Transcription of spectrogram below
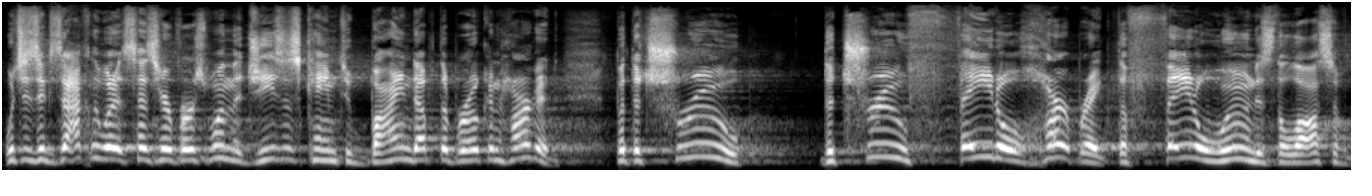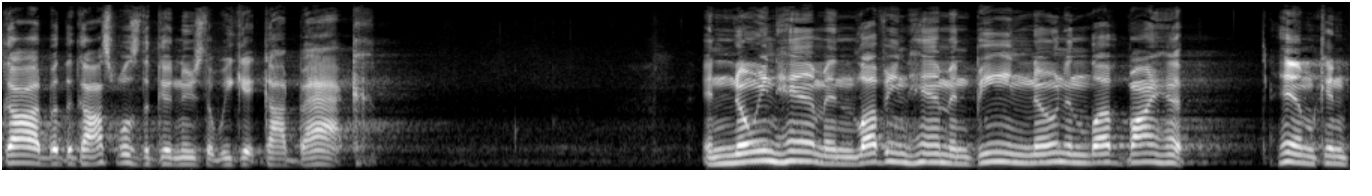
which is exactly what it says here, verse 1 that Jesus came to bind up the brokenhearted. But the true, the true fatal heartbreak, the fatal wound is the loss of God, but the gospel is the good news that we get God back. And knowing Him and loving Him and being known and loved by Him, him can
